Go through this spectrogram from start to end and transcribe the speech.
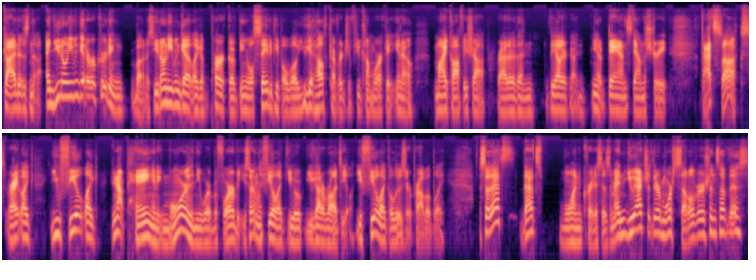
Guy does not. And you don't even get a recruiting bonus. You don't even get like a perk of being able to say to people, well, you get health coverage if you come work at, you know, my coffee shop rather than the other guy, you know, Dan's down the street. That sucks, right? Like you feel like you're not paying any more than you were before, but you certainly feel like you you got a raw deal. You feel like a loser probably. So that's that's one criticism. And you actually there are more subtle versions of this.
